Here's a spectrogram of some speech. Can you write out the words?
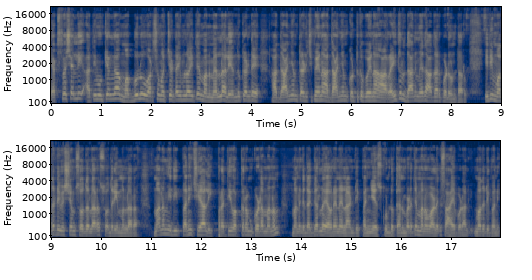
ఎక్స్పెషల్లీ అతి ముఖ్యంగా మబ్బులు వర్షం వచ్చే టైంలో అయితే మనం వెళ్ళాలి. ఎందుకంటే ఆ ధాన్యం తడిచిపోయినా ఆ ధాన్యం కొట్టుకుపోయినా ఆ రైతులు దాని మీద ఆధారపడి ఉంటారు. ఇది మొదటి విషయం సోదరులారా సోదరీమల్లారా మనం ఇది పని చేయాలి. ప్రతి ఒక్కరం కూడా మనం మనకు దగ్గరలో ఎవరైనా ఇలాంటి పని చేసుకుంటూ కనబడితే మనం వాళ్ళకి సహాయపడాలి. మొదటి పని.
